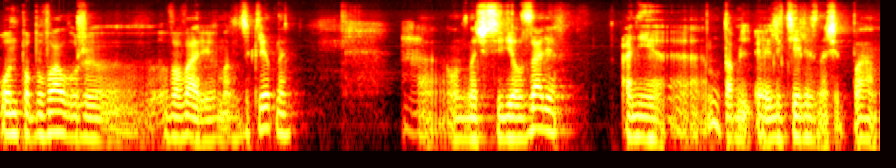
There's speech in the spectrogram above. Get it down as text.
он побывал уже в аварии в мотоциклетной. Он, значит, сидел сзади. Они, ну, там летели, значит, по,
